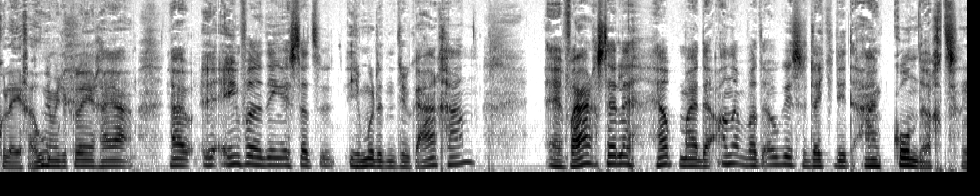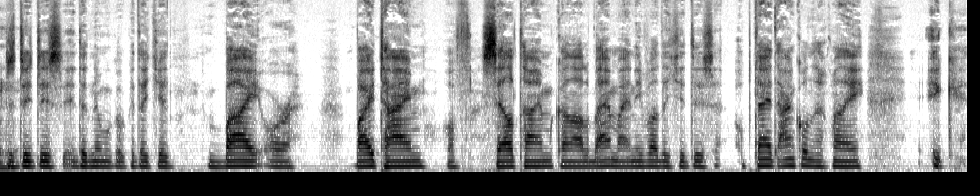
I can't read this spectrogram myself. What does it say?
collega? Hoe? Ja, met je collega, ja. Nou, een van de dingen is dat je moet het natuurlijk aangaan. Eh, vragen stellen helpt, maar de andere wat ook is, is dat je dit aankondigt. Mhm. Dus dit is, dat noem ik ook dat je buy or buy time of sell time kan allebei, maar in ieder geval dat je het dus op tijd aankondigt zeg van hé, ik,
